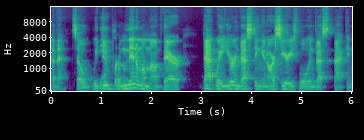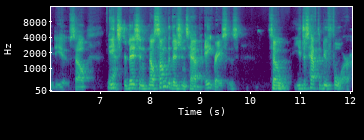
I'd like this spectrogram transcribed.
event. So we yeah. do put a minimum of there. That way, you're investing in our series. We'll invest back into you. So yeah. each division. Now, some divisions have eight races, so mm-hmm. you just have to do four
